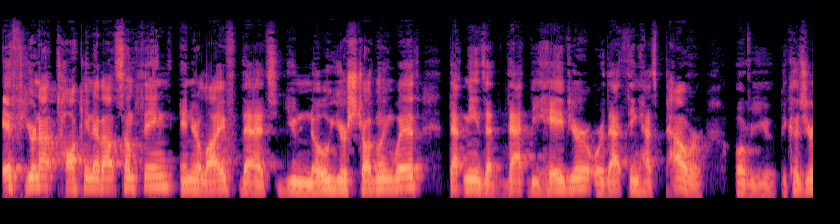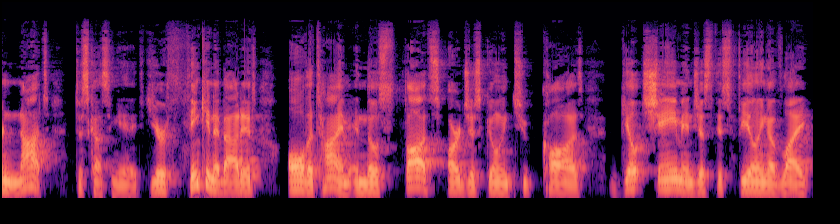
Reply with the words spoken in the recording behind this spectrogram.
if you're not talking about something in your life that you know you're struggling with, that means that that behavior or that thing has power over you because you're not discussing it. You're thinking about it all the time. And those thoughts are just going to cause guilt, shame, and just this feeling of like,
